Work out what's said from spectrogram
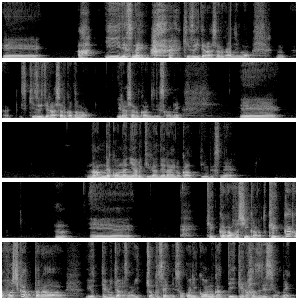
えー、あ、いいですね。気づいてらっしゃる感じも、気づいてらっしゃる方もいらっしゃる感じですかね。えー、なんでこんなにやる気が出ないのかっていうですね、うん、えー、結果が欲しいからと。結果が欲しかったら、言ってみたら、その一直線にそこにこう向かっていけるはずですよね。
